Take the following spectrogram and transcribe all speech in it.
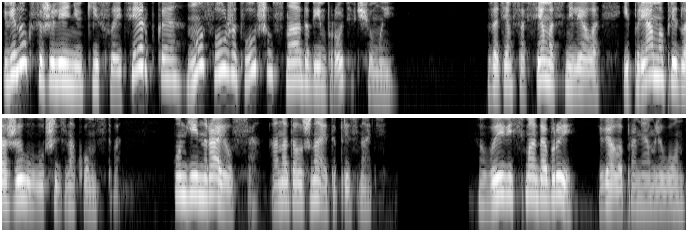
Вино, к сожалению, кислое и терпкое, но служит лучшим снадобьем против чумы. Затем совсем осмелела и прямо предложила улучшить знакомство. Он ей нравился, она должна это признать. «Вы весьма добры», — вяло промямлил он.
